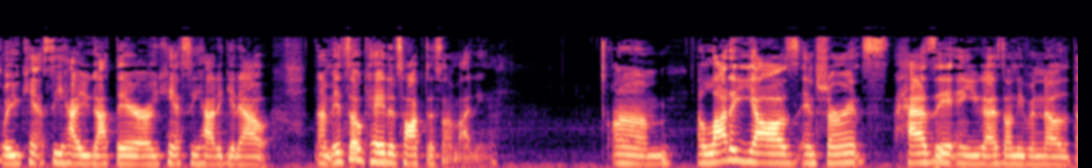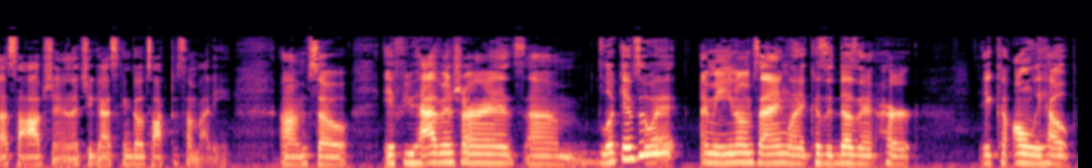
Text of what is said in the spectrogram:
where you can't see how you got there or you can't see how to get out, um, it's okay to talk to somebody. Um, a lot of y'all's insurance has it and you guys don't even know that that's an option that you guys can go talk to somebody. Um, so if you have insurance, um, look into it. I mean, you know what I'm saying? Like, cause it doesn't hurt. It can only help.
